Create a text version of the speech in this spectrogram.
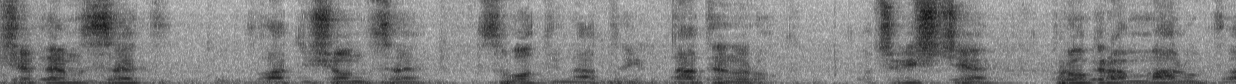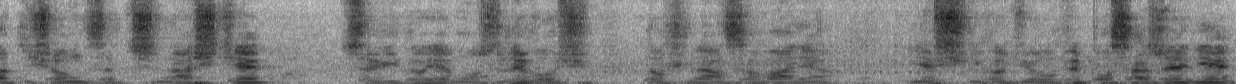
702 tysiące złotych na, na ten rok. Oczywiście program Maluch 2013 przewiduje możliwość dofinansowania, jeśli chodzi o wyposażenie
